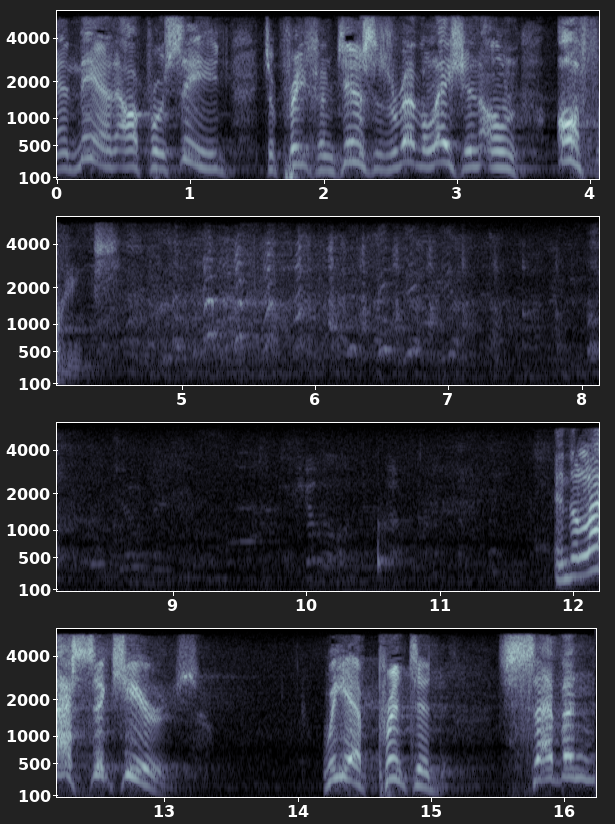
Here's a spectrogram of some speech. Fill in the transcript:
and then I'll proceed to preach from Genesis to Revelation on offerings. In the last six years, we have printed seven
